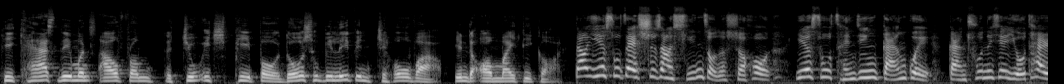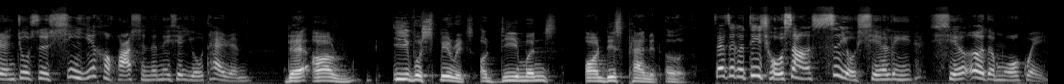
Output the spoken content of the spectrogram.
he cast demons out from the Jewish people, those who believe in Jehovah, in the Almighty God. 当耶稣在世上行走的时候，耶稣曾经赶鬼，赶出那些犹太人，就是信耶和华神的那些犹太人。 There are evil spirits or demons on this planet Earth. 在这个地球上是有邪灵、邪恶的魔鬼，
